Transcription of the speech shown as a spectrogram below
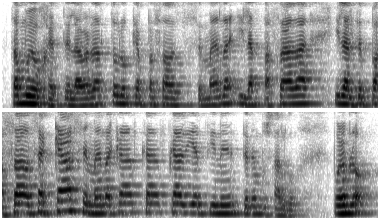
está muy ojete, la verdad, todo lo que ha pasado esta semana, y la pasada, y la antepasada, o sea, cada semana, cada, cada, día tiene, tenemos algo. Por ejemplo,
